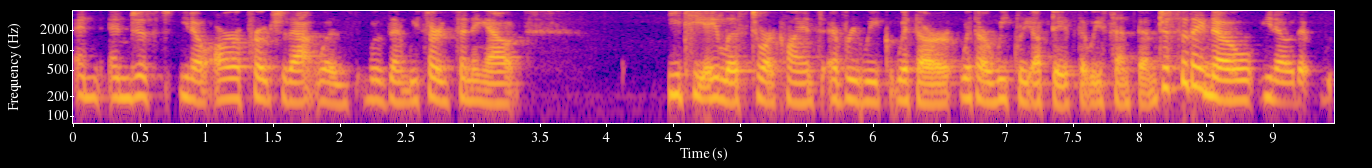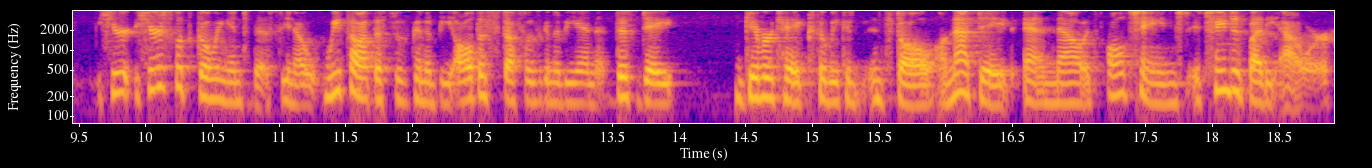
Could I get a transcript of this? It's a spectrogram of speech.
and and just you know our approach to that was was then we started sending out ETA list to our clients every week with our with our weekly updates that we sent them, just so they know, you know, that here here's what's going into this. You know, we thought this was going to be all this stuff was going to be in at this date, give or take, so we could install on that date. And now it's all changed. It changes by the hour.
